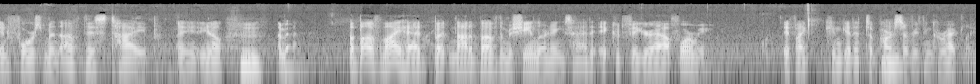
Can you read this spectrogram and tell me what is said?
enforcement of this type. uh, You know, I mean, above my head, but not above the machine learning's head, it could figure it out for me if I can get it to parse everything correctly.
